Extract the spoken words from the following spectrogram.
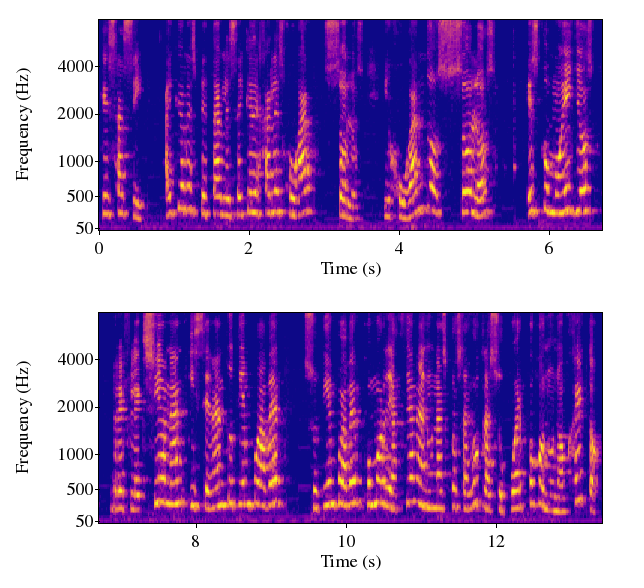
que es así. Hay que respetarles, hay que dejarles jugar solos. Y jugando solos, es como ellos reflexionan y se dan tu tiempo a ver su tiempo a ver cómo reaccionan unas cosas u otras, su cuerpo con un objeto.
